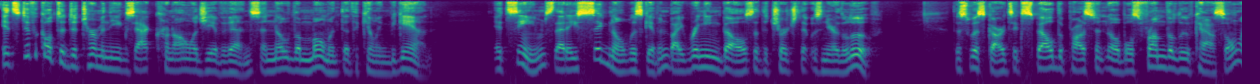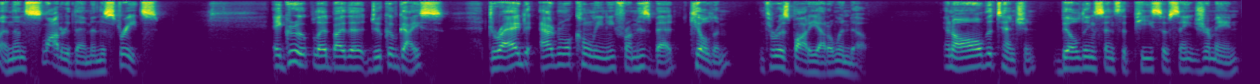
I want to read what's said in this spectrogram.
It's difficult to determine the exact chronology of events and know the moment that the killing began. It seems that a signal was given by ringing bells at the church that was near the Louvre. The Swiss guards expelled the Protestant nobles from the Louvre castle and then slaughtered them in the streets. A group led by the Duke of Guise dragged Admiral Coligny from his bed, killed him, and threw his body out a window. And all the tension, building since the Peace of Saint Germain,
